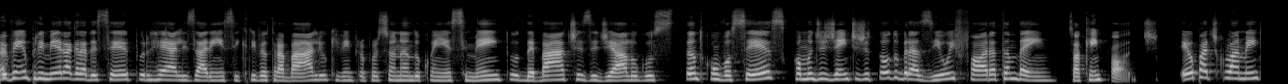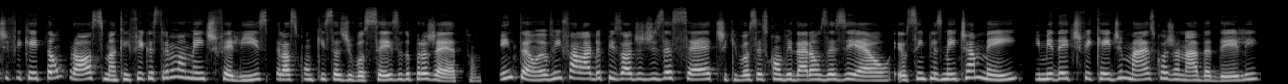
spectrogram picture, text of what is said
Eu venho primeiro agradecer por realizarem esse incrível trabalho que vem proporcionando conhecimento, debates e diálogos, tanto com vocês, como de gente de todo o Brasil e fora também. Só quem pode. Eu, particularmente, fiquei tão próxima que fico extremamente feliz pelas conquistas de vocês e do projeto. Então, eu vim falar do episódio 17, que vocês convidaram o Zeziel. Eu simplesmente amei e me identifiquei demais com a jornada dele,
